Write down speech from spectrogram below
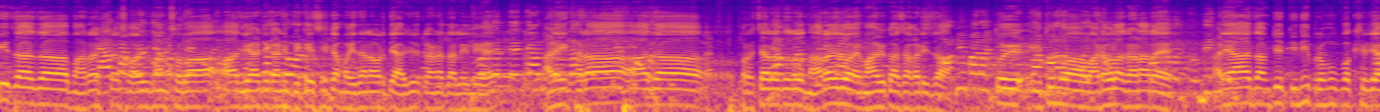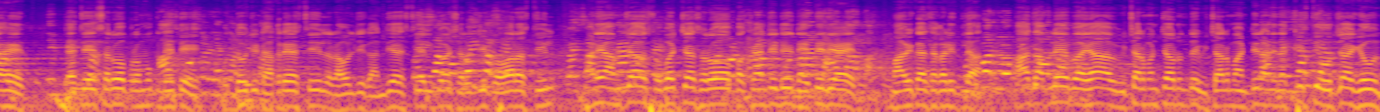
हीच आज महाराष्ट्र स्वाभिमान सभा आज या ठिकाणी बी के सीच्या मैदानावरती आयोजित करण्यात आलेली आहे. आणि खरा आज प्रचाराचा जो नारळ जो आहे महाविकास आघाडीचा तो इथून वा- वाढवला जाणार आहे. आणि आज आमचे तिन्ही प्रमुख पक्ष जे आहेत त्याचे सर्व प्रमुख नेते उद्धवजी ठाकरे असतील राहुलजी गांधी असतील किंवा शरदजी पवार असतील आणि आमच्या सोबतच्या सर्व पक्षांचे जे नेते जे आहेत महाविकास आघाडीतल्या आज आपले या विचारमंचावरून ते विचार मांडतील आणि नक्कीच ती ऊर्जा घेऊन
